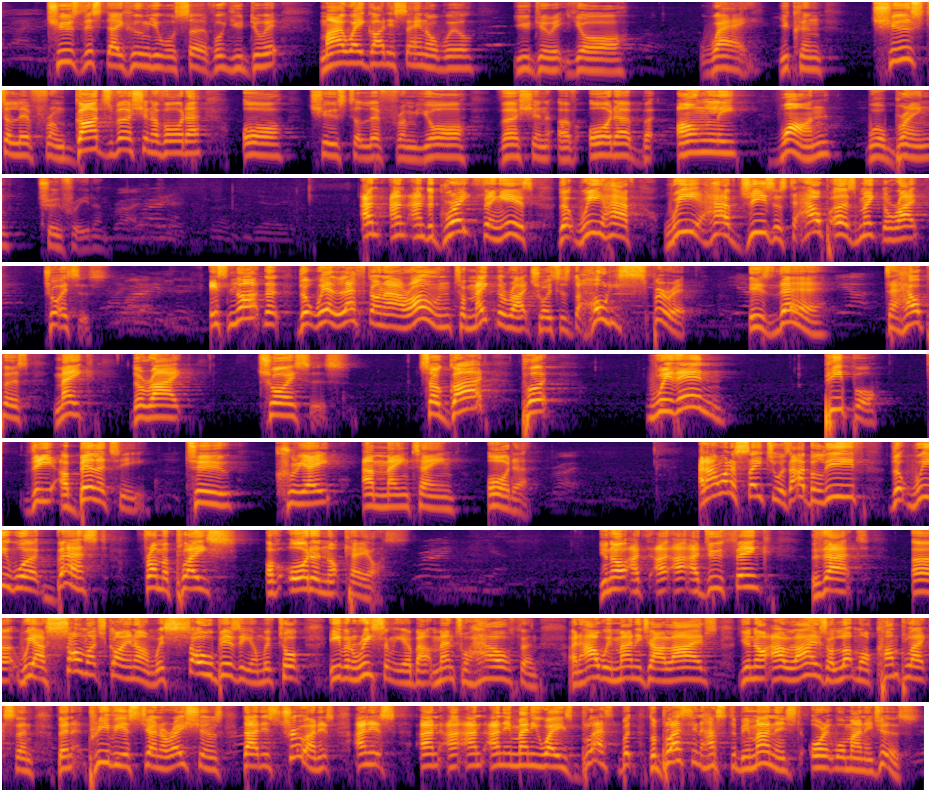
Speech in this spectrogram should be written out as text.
Choose this day whom you will serve. Will you do it my way, God is saying, or will you do it your way. You can choose to live from God's version of order or choose to live from your version of order, but only one will bring true freedom. And, and, and the great thing is that we have, we have Jesus to help us make the right choices. It's not that, that we're left on our own to make the right choices. The Holy Spirit is there to help us make the right choices. So God put within people the ability to create and maintain order. And I want to say to us, I believe that we work best from a place of order, not chaos. You know, I, I, I do think that uh, we have so much going on. We're so busy, and we've talked even recently about mental health and, and how we manage our lives. You know, our lives are a lot more complex than, than previous generations. That is true, and it's and it's and, and, and in many ways blessed, but the blessing has to be managed or it will manage us.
